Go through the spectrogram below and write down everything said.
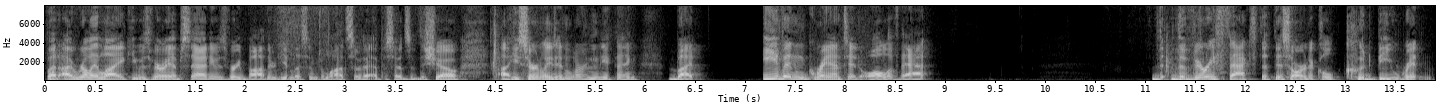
But I really like, he was very upset. He was very bothered. He listened to lots of episodes of the show. Uh, he certainly didn't learn anything. But even granted all of that, the very fact that this article could be written,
